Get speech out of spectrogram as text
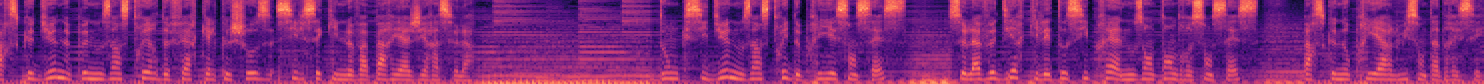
Parce que Dieu ne peut nous instruire de faire quelque chose s'il sait qu'il ne va pas réagir à cela. Donc si Dieu nous instruit de prier sans cesse, cela veut dire qu'il est aussi prêt à nous entendre sans cesse, parce que nos prières lui sont adressées.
